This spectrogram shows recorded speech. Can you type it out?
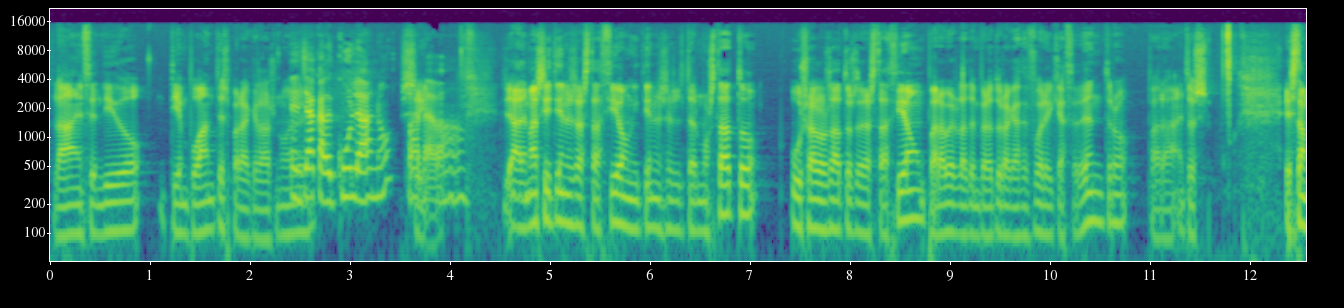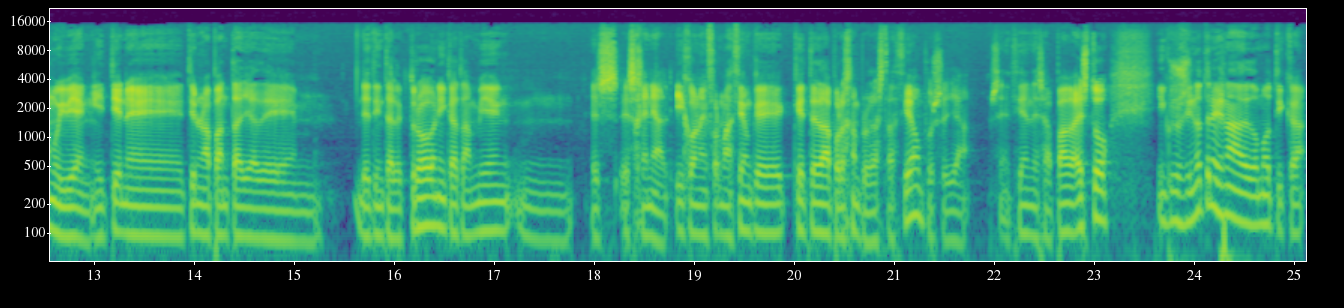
La ha encendido tiempo antes para que a las 9. Él ya calcula, ¿no? Sí. Para... Además, si tienes la estación y tienes el termostato, usa los datos de la estación para ver la temperatura que hace fuera y que hace dentro. Para... Entonces, está muy bien. Y tiene, tiene una pantalla de, tinta electrónica también. mm, Es, es genial. Y con la información que, que te da, por ejemplo, la estación, pues ella se enciende, se apaga. Esto, incluso si no tenéis nada de domótica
